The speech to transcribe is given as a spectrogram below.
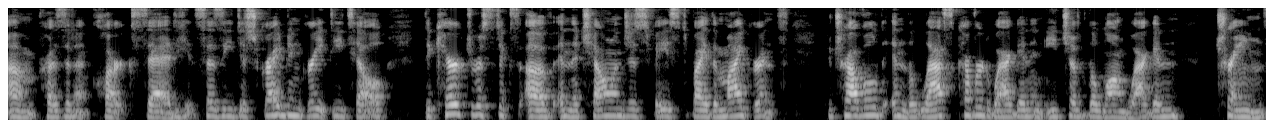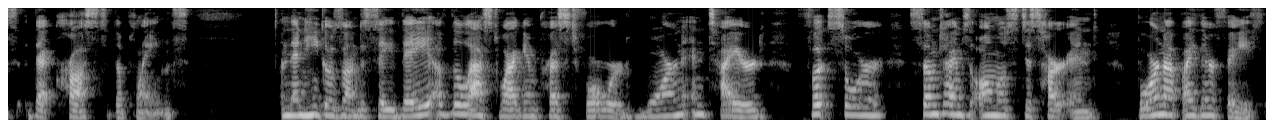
um, president clark said it says he described in great detail the characteristics of and the challenges faced by the migrants who traveled in the last covered wagon in each of the long wagon trains that crossed the plains. And then he goes on to say, They of the last wagon pressed forward, worn and tired, footsore, sometimes almost disheartened, borne up by their faith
